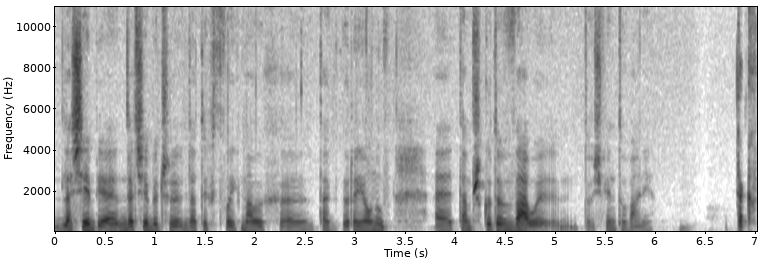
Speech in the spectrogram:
dla siebie, dla siebie czy dla tych swoich małych e, tak, rejonów, e, tam przygotowywały to świętowanie. Tak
